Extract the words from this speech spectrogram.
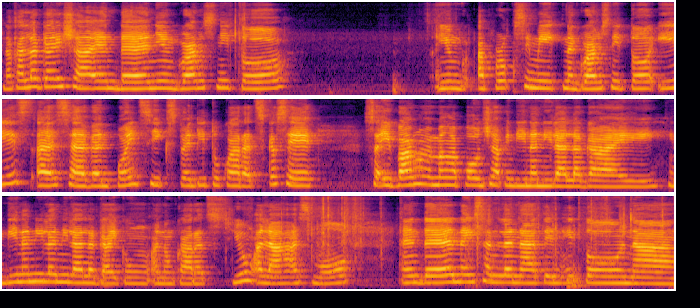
Nakalagay siya and then yung grams nito, yung approximate na grams nito is uh, 7.6, 22 carats. Kasi sa ibang mga pawn shop, hindi na nilalagay, hindi na nila nilalagay kung anong carats yung alahas mo. And then, naisanla natin ito ng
